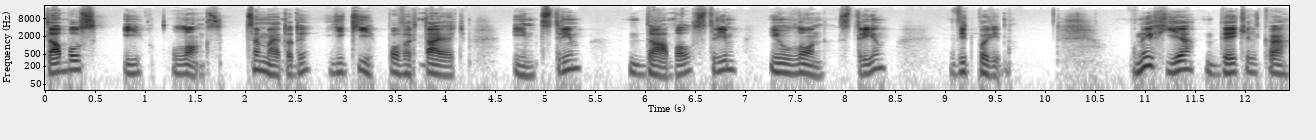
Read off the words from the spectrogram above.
doubles і longs. Це методи, які повертають int-stream, double-stream і long-stream відповідно. У них є декілька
